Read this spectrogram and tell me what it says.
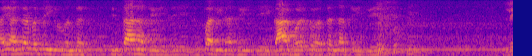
અહીં અંદર બદલાઈ ગયું અંદર. ચિંતા ના થવી જોઈએ ઉપાધિ ના થવી જોઈએ ગાળ ભળે તો અસર ના થવી જોઈએ. એટલે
